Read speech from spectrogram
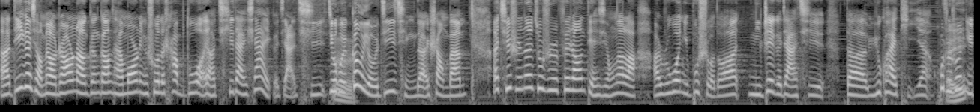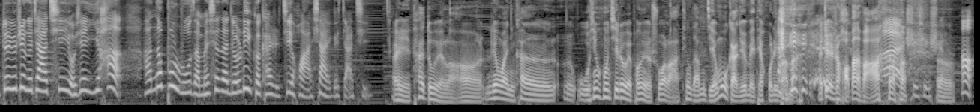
啊！第一个小妙招呢，跟刚才 Morning 说的差不多，要期待下一个假期，就会更有激情的上班。啊，其实呢，就是非常典型的了啊。如果你不舍得你这个假期的愉快体验，或者说你对于这个假期有些遗憾啊，那不如咱们现在就立刻开始计划下一个假期。哎，太对了啊！另外，你看，五星红旗这位朋友也说了啊，听咱们节目感觉每天活力满满，哎，这也是好办法啊！哎，是是 是啊，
